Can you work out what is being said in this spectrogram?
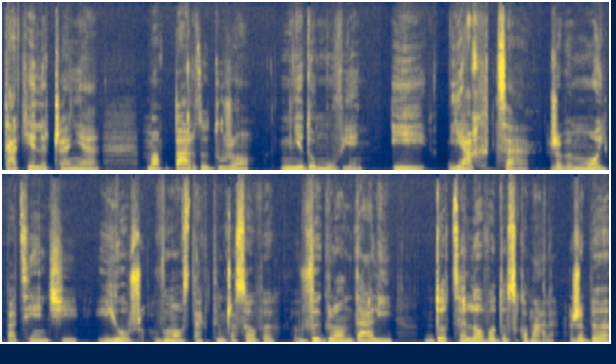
takie leczenie ma bardzo dużo niedomówień. I ja chcę, żeby moi pacjenci już w mostach tymczasowych wyglądali docelowo doskonale, żeby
